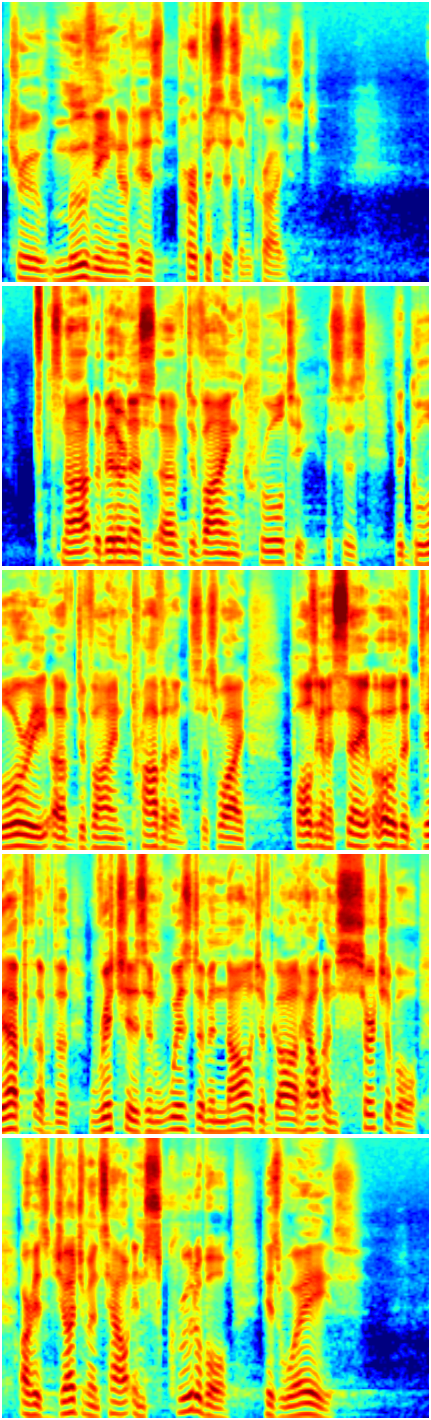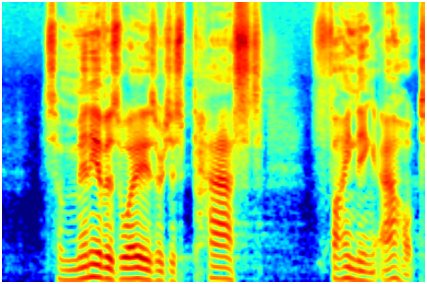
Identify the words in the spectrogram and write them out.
The true moving of His purposes in Christ. It's not the bitterness of divine cruelty. This is the glory of divine providence. That's why Paul's going to say, Oh, the depth of the riches and wisdom and knowledge of God. How unsearchable are his judgments, how inscrutable his ways. So many of his ways are just past finding out.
